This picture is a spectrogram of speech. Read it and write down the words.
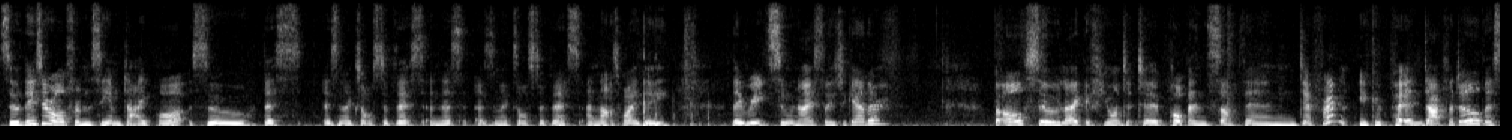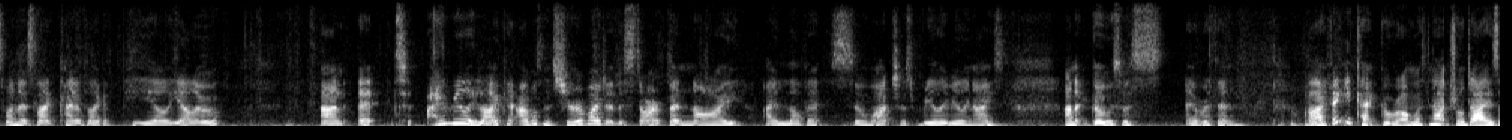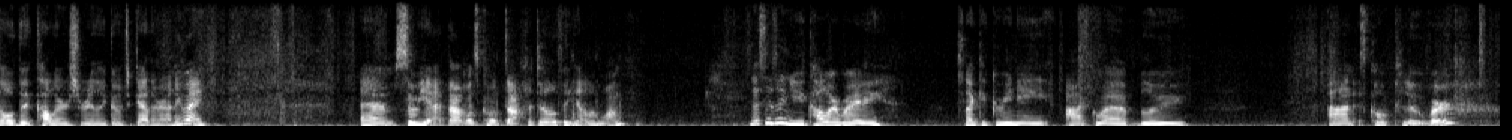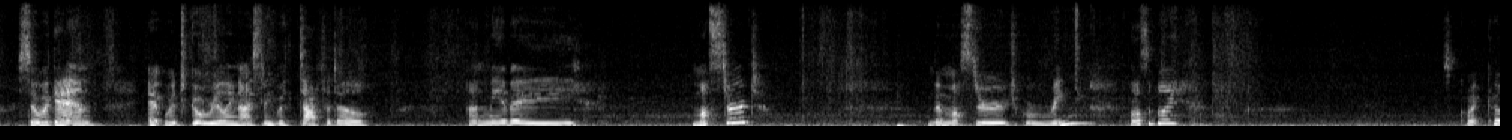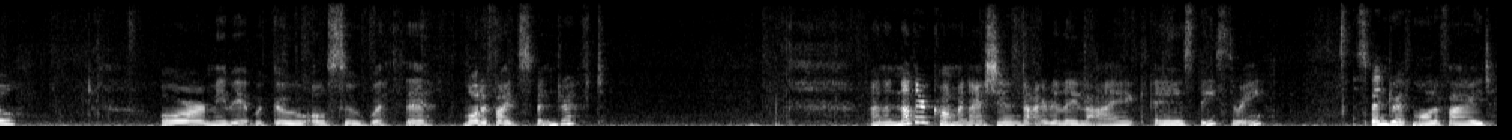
So these are all from the same dye pot. So this is an exhaust of this and this is an exhaust of this and that's why they they read so nicely together. But also like if you wanted to pop in something different, you could put in daffodil. This one is like kind of like a pale yellow. And it I really like it. I wasn't sure about it at the start, but now I love it so much. It's really, really nice. And it goes with everything. Well, I think you can't go wrong with natural dyes. All the colours really go together anyway. Um, so yeah, that was called Daffodil, the yellow one. This is a new colorway. It's like a greeny aqua blue. And it's called Clover. So again, it would go really nicely with Daffodil and maybe mustard. The mustard green, possibly It's quite cool. Or maybe it would go also with the modified spindrift. And another combination that I really like is these three. Spindrift modified,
